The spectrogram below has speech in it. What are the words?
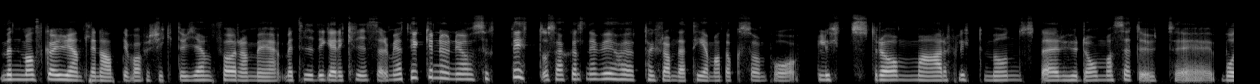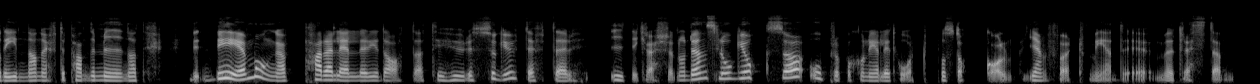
Men man ska ju egentligen alltid vara försiktig och jämföra med, med tidigare kriser. Men jag tycker nu när jag har suttit och särskilt när vi har tagit fram det här temat också på flyttströmmar, flyttmönster, hur de har sett ut eh, både innan och efter pandemin. Att det, det är många paralleller i data till hur det såg ut efter IT-kraschen och den slog ju också oproportionerligt hårt på Stockholm jämfört med, eh, med resten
